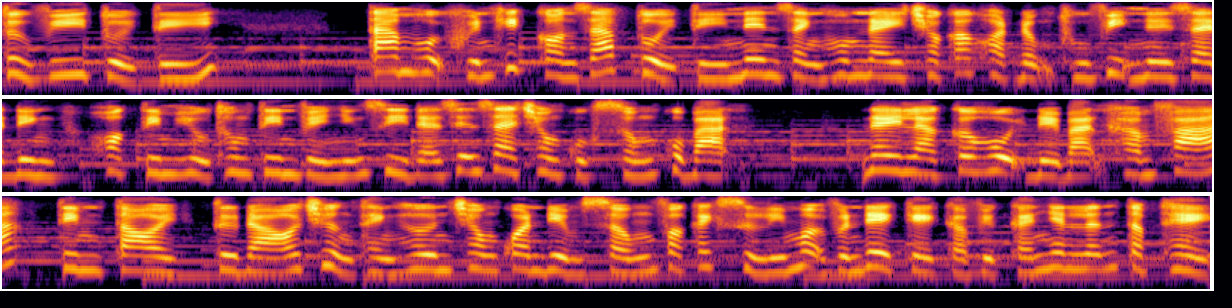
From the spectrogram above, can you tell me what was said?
Tử vi tuổi Tý, Tam hội khuyến khích con giáp tuổi Tý nên dành hôm nay cho các hoạt động thú vị nơi gia đình hoặc tìm hiểu thông tin về những gì đã diễn ra trong cuộc sống của bạn. Đây là cơ hội để bạn khám phá, tìm tòi, từ đó trưởng thành hơn trong quan điểm sống và cách xử lý mọi vấn đề kể cả việc cá nhân lẫn tập thể.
